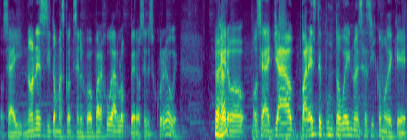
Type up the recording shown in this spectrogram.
O sea, y no necesito mascotas en el juego para jugarlo, pero se les ocurrió, güey. Pero, o sea, ya para este punto, güey, no es así como de que,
